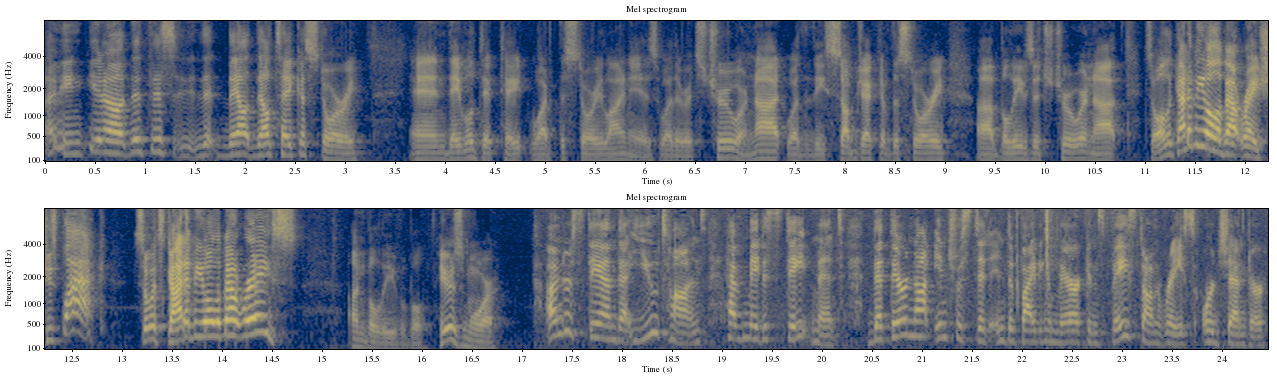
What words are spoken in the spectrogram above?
I mean, you know, this, they'll, they'll take a story and they will dictate what the storyline is, whether it's true or not, whether the subject of the story uh, believes it's true or not. It's all got to be all about race. She's black, so it's got to be all about race. Unbelievable. Here's more understand that Utahns have made a statement that they're not interested in dividing Americans based on race or gender,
